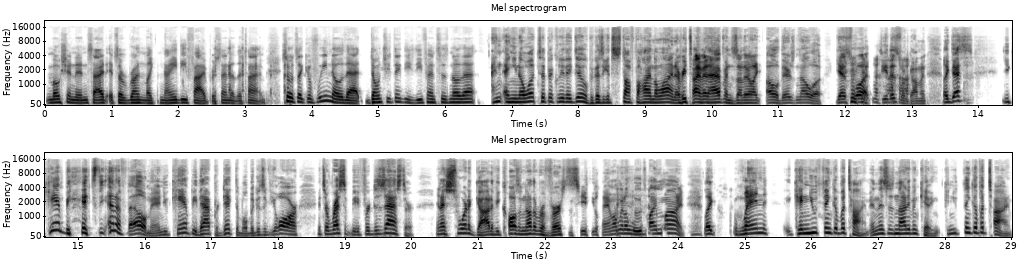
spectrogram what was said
motion inside, it's a run like 95% of the time. so it's like if we know that, don't you think these defenses know that? And and you know what? Typically they do because he gets stuffed behind the line every time it happens. So they're like, oh, there's Noah. Guess what? see this one coming. Like that's you can't be it's the NFL, man. You can't be that predictable because if you are, it's a recipe for disaster. And I swear to God, if he calls another reverse to CeeDee Lamb, I'm going to lose my mind. Like, when can you think of a time? And this is not even kidding. Can you think of a time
